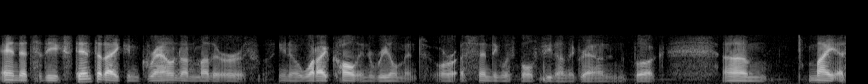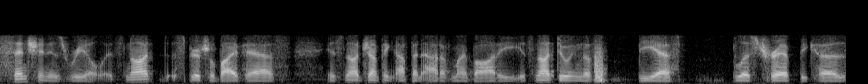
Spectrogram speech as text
And that to the extent that I can ground on Mother Earth, you know, what I call enrealment or ascending with both feet on the ground in the book, um, my ascension is real. It's not a spiritual bypass. It's not jumping up and out of my body. It's not doing the BS bliss trip because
